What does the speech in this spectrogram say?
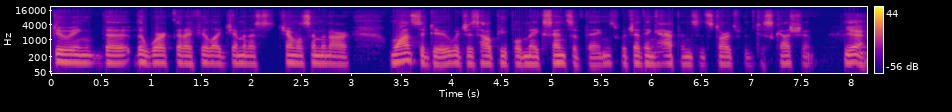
doing the the work that I feel like Geminis General Seminar wants to do, which is help people make sense of things, which I think happens and starts with discussion. Yeah.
